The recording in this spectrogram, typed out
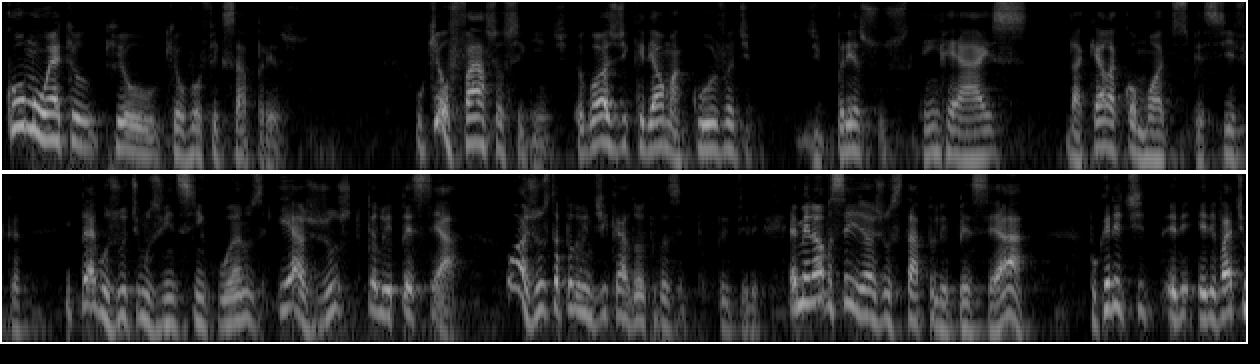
Como é que eu, que, eu, que eu vou fixar preço? O que eu faço é o seguinte: eu gosto de criar uma curva de, de preços em reais daquela commodity específica e pego os últimos 25 anos e ajusto pelo IPCA. Ou ajusta pelo indicador que você preferir. É melhor você ajustar pelo IPCA, porque ele, te- ele, ele vai, te,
